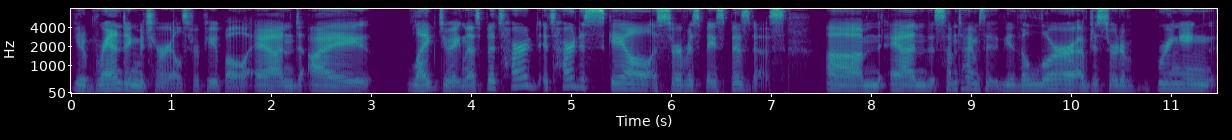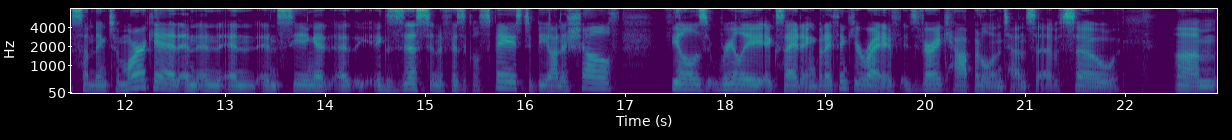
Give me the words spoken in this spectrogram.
you know branding materials for people. And I like doing this, but it's hard. It's hard to scale a service-based business. Um, and sometimes the, the lure of just sort of bringing something to market and, and, and, and seeing it uh, exist in a physical space to be on a shelf feels really exciting. But I think you're right. It's very capital intensive. So, um,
